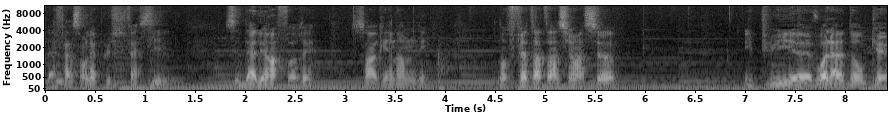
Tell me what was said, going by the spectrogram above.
La façon la plus facile, c'est d'aller en forêt sans rien emmener. Donc faites attention à ça. Et puis euh, voilà, donc euh,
